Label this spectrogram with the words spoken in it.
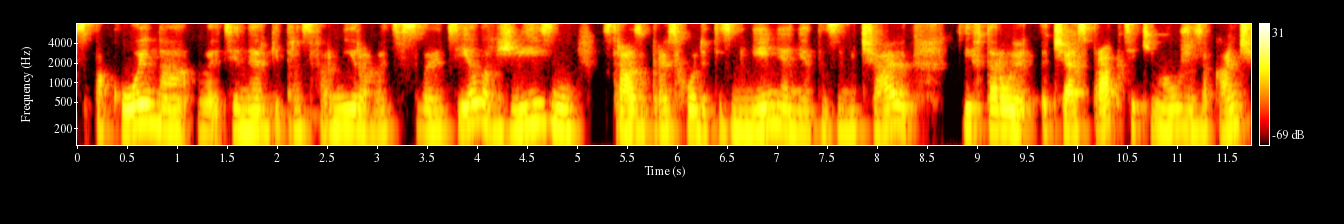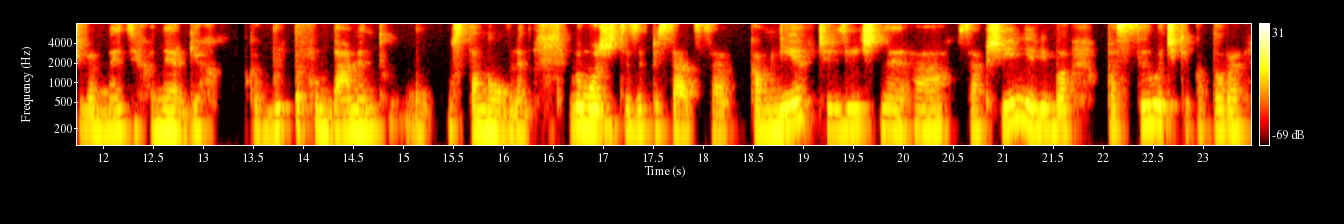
спокойно эти энергии трансформировать в свое тело, в жизнь. Сразу происходят изменения, они это замечают. И вторую часть практики мы уже заканчиваем на этих энергиях как будто фундамент установлен. Вы можете записаться ко мне через личное а, сообщение, либо по ссылочке, которую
